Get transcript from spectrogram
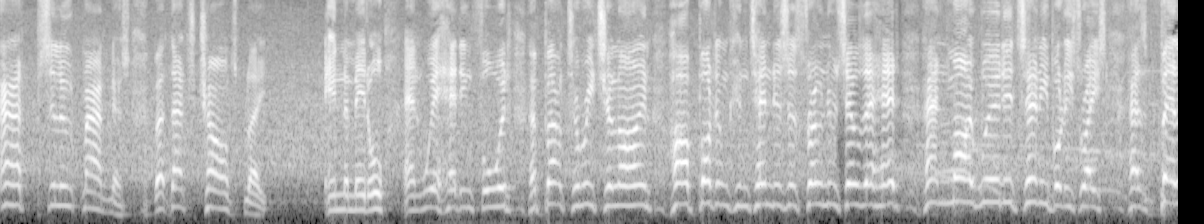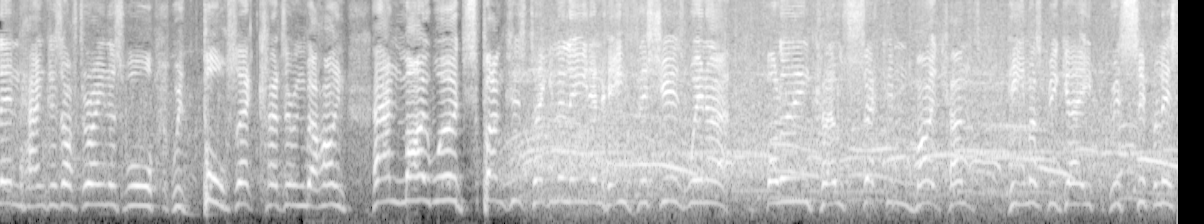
absolute madness. But that's child's play in the middle, and we're heading forward, about to reach a line. Our bottom contenders have thrown themselves ahead, and my word, it's anybody's race as Bellend hankers after Anus Wall with Ballsack clattering behind. And my word, Spunker's taking the lead, and he's this year's winner. Following close second, Mike Hunt. He must be gay with syphilis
